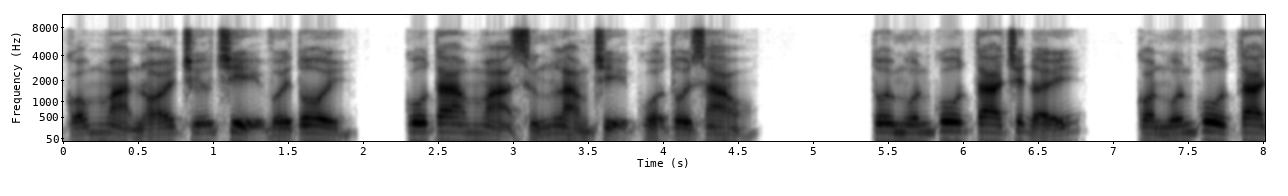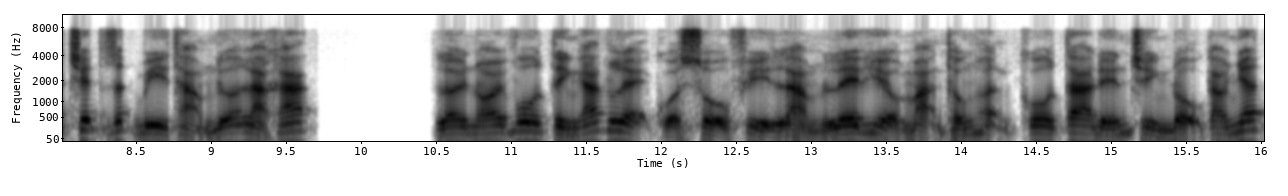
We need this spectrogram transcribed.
có mà nói chữ chị với tôi cô ta mà xứng làm chị của tôi sao? Tôi muốn cô ta chết đấy, còn muốn cô ta chết rất bi thảm nữa là khác. Lời nói vô tình ác lệ của sổ phỉ làm lê hiểu mạn thống hận cô ta đến trình độ cao nhất.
